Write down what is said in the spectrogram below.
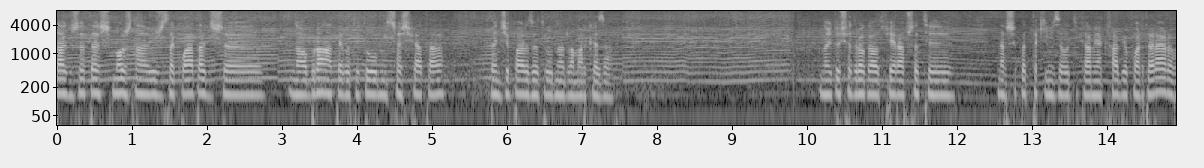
Także też można już zakładać, że no, obrona tego tytułu Mistrza Świata będzie bardzo trudna dla Marqueza. No i tu się droga otwiera przed y, na przykład takimi zawodnikami jak Fabio Quartararo,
